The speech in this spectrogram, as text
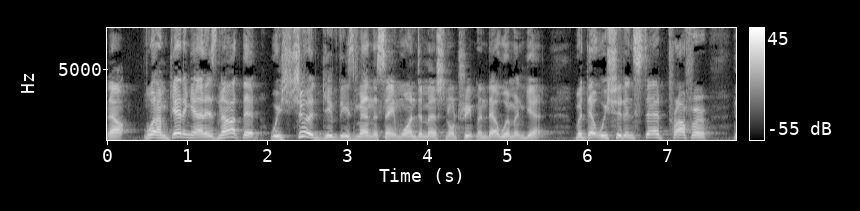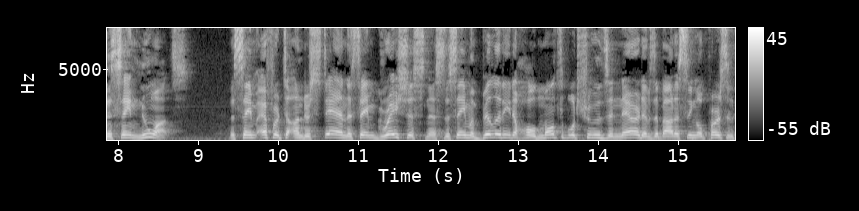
Now, what I'm getting at is not that we should give these men the same one dimensional treatment that women get, but that we should instead proffer the same nuance the same effort to understand, the same graciousness, the same ability to hold multiple truths and narratives about a single person,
